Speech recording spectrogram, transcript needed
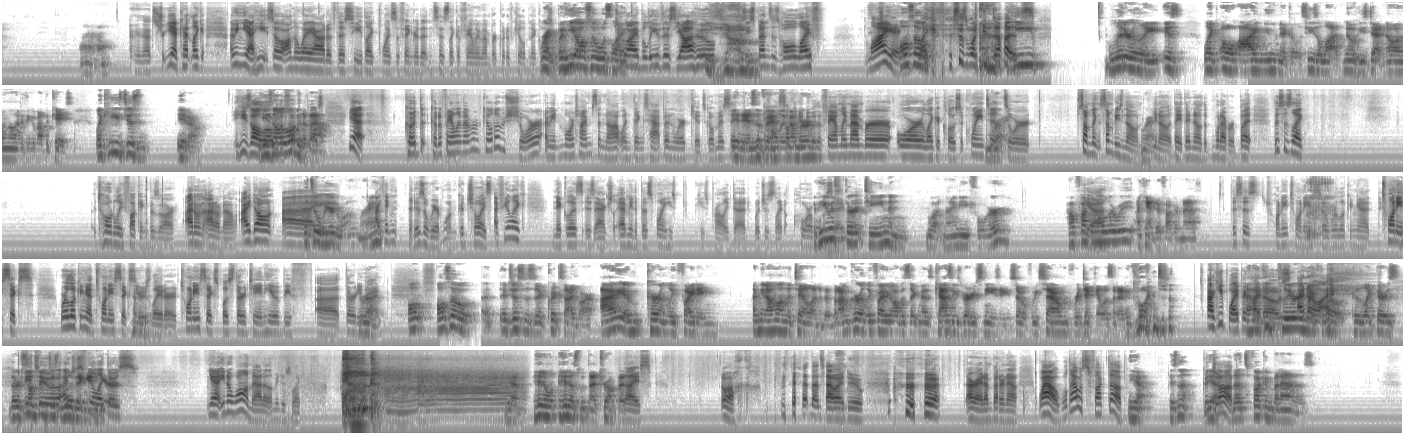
I don't know. I mean, that's true. Yeah, like, I mean, yeah, he. So on the way out of this, he like points the finger that and says like a family member could have killed Nicholas. Right, but he Like, also was like, Do I believe this Yahoo? Because he spends his whole life lying. Also- like this is what he does. he literally is like, oh, I knew Nicholas. He's alive. No, he's dead. No, I don't know anything about the case. Like he's just, you know, he's all he's over all the over the place. map. Yeah. Could could a family member have killed him? Sure. I mean, more times than not, when things happen where kids go missing, It is a has family something to do with a family member or like a close acquaintance Right. or something. Somebody's known. Right. You know, they they know that whatever. But this is like totally fucking bizarre. I don't I don't know. I don't. I, It's a weird one, right? I think it is a weird one. Good choice. I feel like Nicholas is actually. I mean, at this point, he's he's probably dead, which is like horrible. if he was say, but- 13 and what 94, how fucking Yeah. old are we? I can't do fucking math. This is 2020, so we're looking at 26. We're looking at 26 years later. 26 plus 13, he would be uh, 39. Right. Also, uh, it just as a quick sidebar, I am currently fighting. I mean, I'm on the tail end of it, but I'm currently fighting off a sickness. Cassie's very sneezy, so if we sound ridiculous at any point, I keep wiping and my I keep nose. clearing I know. my I- throat because like there's there's me something too. just I just feel in like here. there's. Yeah, you know, while I'm at it, let me just like. Yeah, hit, hit us with that trumpet. Nice. Ugh. That's how I do. All right, I'm better now. Wow. Well, that was fucked up. Yeah, isn't it? Good yeah, job. That's fucking bananas.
